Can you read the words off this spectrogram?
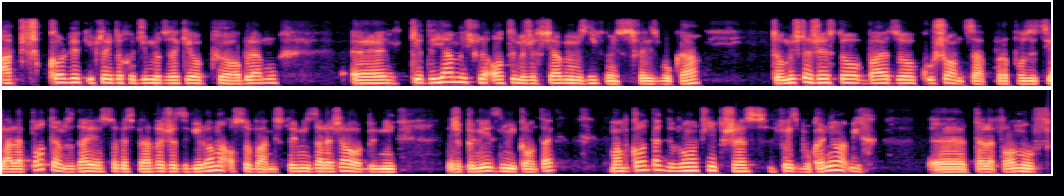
aczkolwiek i tutaj dochodzimy do takiego problemu, e, kiedy ja myślę o tym, że chciałbym zniknąć z Facebooka, to myślę, że jest to bardzo kusząca propozycja, ale potem zdaję sobie sprawę, że z wieloma osobami, z którymi zależałoby mi, żeby mieć z nimi kontakt, mam kontakt wyłącznie przez Facebooka. Nie mam ich e, telefonów,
